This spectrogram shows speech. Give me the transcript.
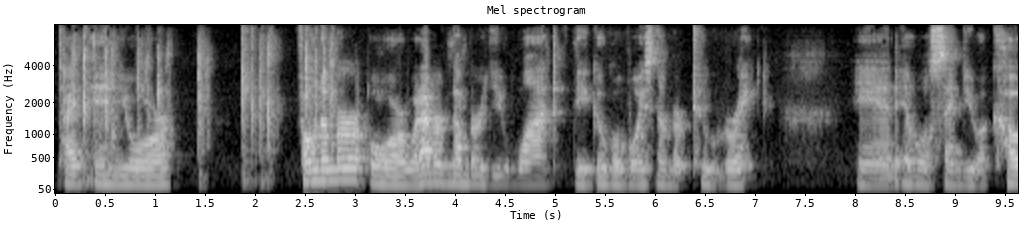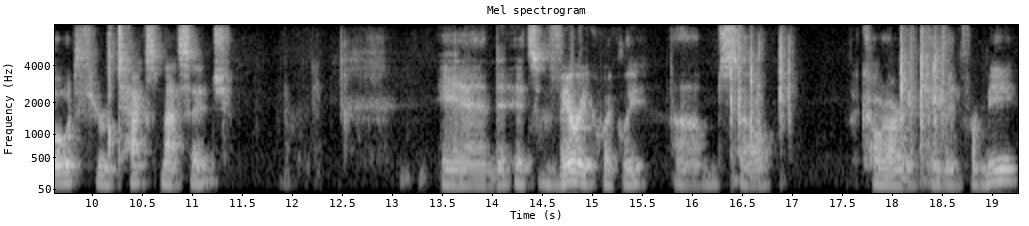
Type in your phone number or whatever number you want the Google Voice number to ring. And it will send you a code through text message. And it's very quickly. Um, so the code already came in for me.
